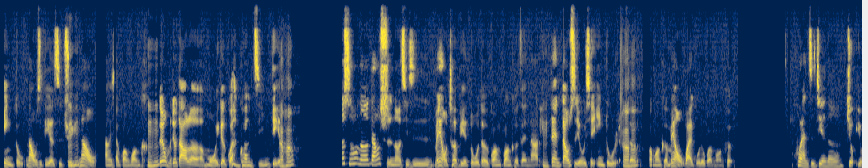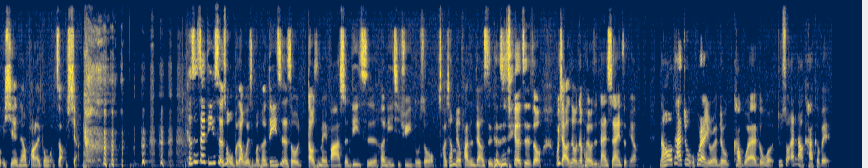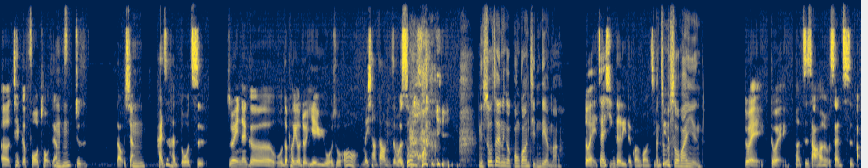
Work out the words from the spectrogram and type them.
印度，那我是第二次去，那我当一下观光客，所以我们就到了某一个观光景点。那时候呢，当时呢，其实没有特别多的观光客在那里，但倒是有一些印度人的观光客，没有外国的观光客。忽然之间呢，就有一些人要跑来跟我照相。可是，在第一次的时候，我不知道为什么，可能第一次的时候倒是没发生。第一次和你一起去印度的时候，好像没有发生这样事。可是第二次的时候，不晓得我那朋友是男生还是怎么样，然后他就忽然有人就靠过来跟我，就说：“安娜卡可贝，呃，take a photo 这样子，就是。”照相还是很多次，所以那个我的朋友就揶揄我说：“哦，没想到你这么受 欢迎。”你说在那个观光景点吗？对，在新德里的观光景点这么受欢迎？对对，至少好像有三次吧。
